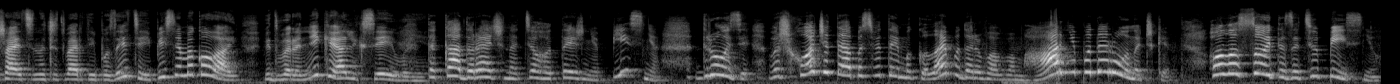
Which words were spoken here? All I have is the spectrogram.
залишається на четвертій позиції пісня Миколай від Вероніки Алєксєєвої. Така доречна цього тижня пісня. Друзі, ви ж хочете, аби святий Миколай подарував вам гарні подаруночки? Голосуйте за цю пісню.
